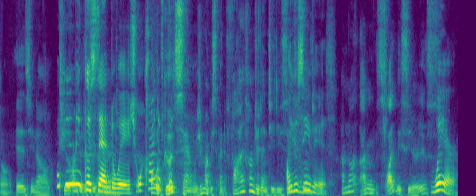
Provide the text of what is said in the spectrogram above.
oh. is, you know. What do you mean good sandwich? What kind oh, of. good sandwich? You might be spending 500 NTDC. Are you serious? I'm not. I'm slightly serious. Where?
